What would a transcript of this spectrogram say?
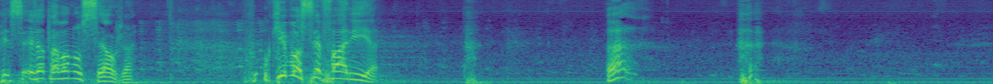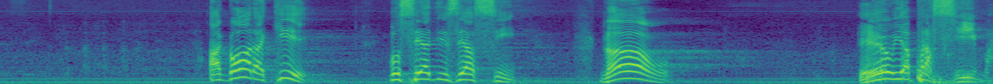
Você já estava no céu já. O que você faria? Hã? Agora aqui, você ia dizer assim: não, eu ia para cima,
